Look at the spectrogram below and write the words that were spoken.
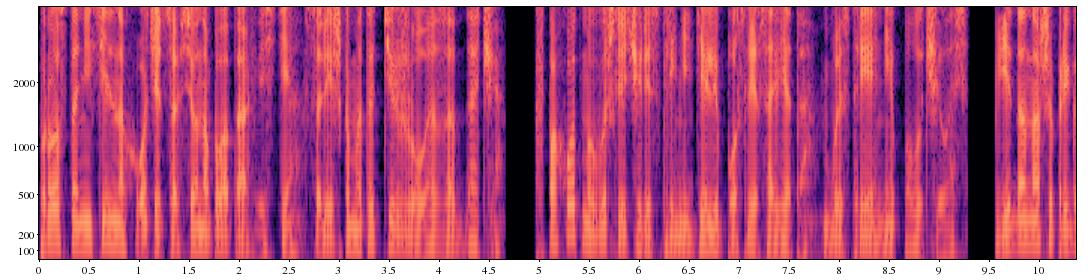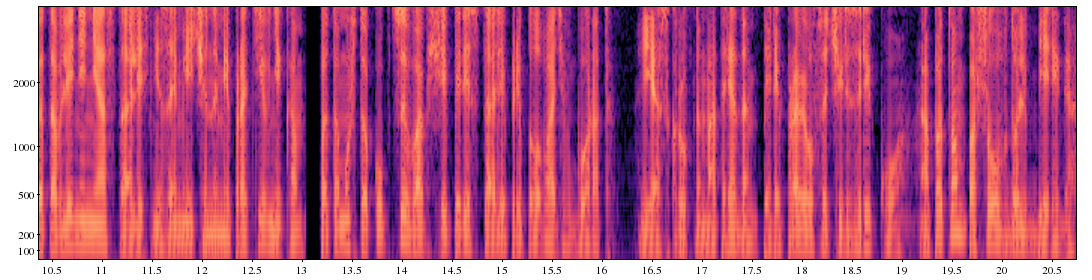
Просто не сильно хочется все на плотах вести, слишком это тяжелая задача. В поход мы вышли через три недели после совета, быстрее не получилось. Видно, наши приготовления не остались незамеченными противником, потому что купцы вообще перестали приплывать в город. Я с крупным отрядом переправился через реку, а потом пошел вдоль берега.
